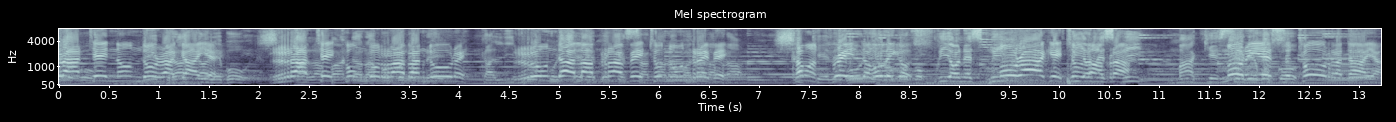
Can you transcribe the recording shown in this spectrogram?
Rate nondo ragaye. Rate kondo rabandore. Ronda la brave tonondreve. rabaka. Come on, pray in the Holy. Ghost. Prie en esprit. Morage tonabra. esprit. Make Morie sereboko. satora daya.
